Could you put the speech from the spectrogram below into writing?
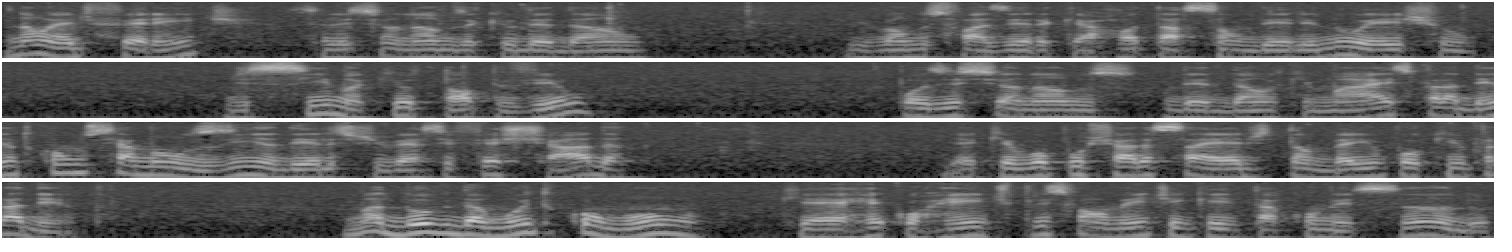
não é diferente, selecionamos aqui o dedão, e vamos fazer aqui a rotação dele no eixo de cima aqui, o top view posicionamos o dedão aqui mais para dentro como se a mãozinha dele estivesse fechada e aqui eu vou puxar essa edge também um pouquinho para dentro uma dúvida muito comum que é recorrente, principalmente em quem está começando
